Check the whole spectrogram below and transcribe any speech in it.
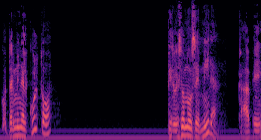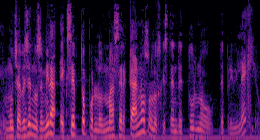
Cuando termine el culto. Pero eso no se mira. Eh, muchas veces no se mira, excepto por los más cercanos o los que estén de turno de privilegio.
